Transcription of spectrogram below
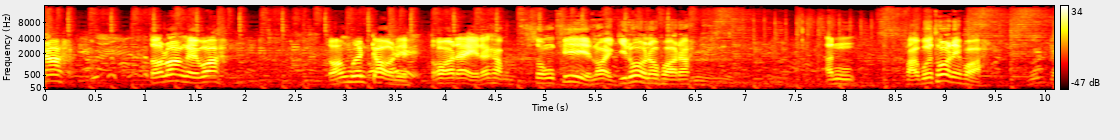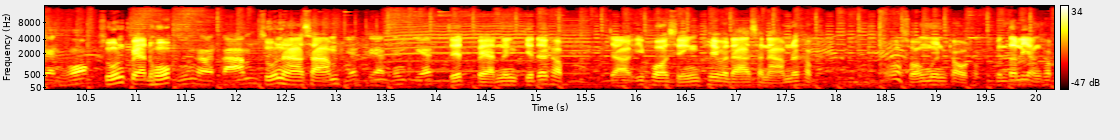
เนาะต่อรองได้บ่สองหมื่นเก้านี่ต่อได้นะครับส่งฟรีร้อยกิโลเนาะพ่อเนาะอันฝากเบอร์โทรหน่อยพ่อศูนย์แปดหกศูนย์แปดหกศูนย์ห้าสามศูนย์ห้าสามเจ็ดแปดหนึ่งเจ็ดเจ็ดแปดหนึ่งเจ็ดนะครับ จากอีพอสิงห์เทวดาสนามนะครับโอ้สองหมื่นเก้าครับเป็นตะเลี่ยงครับ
